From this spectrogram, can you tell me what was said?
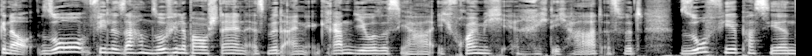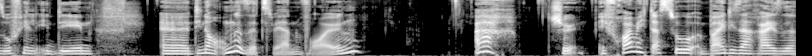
Genau, so viele Sachen, so viele Baustellen. Es wird ein grandioses Jahr. Ich freue mich richtig hart. Es wird so viel passieren, so viele Ideen, äh, die noch umgesetzt werden wollen. Ach, Schön. Ich freue mich, dass du bei dieser Reise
